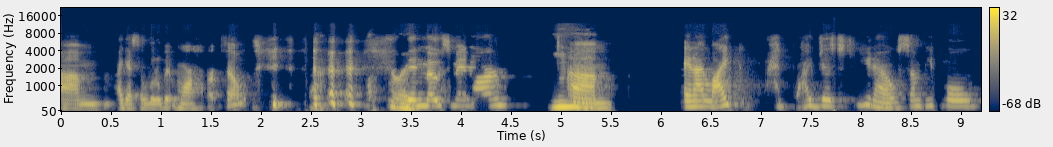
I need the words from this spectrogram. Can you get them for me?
um, I guess a little bit more heartfelt than most men are. Mm-hmm. Um, and I like, I, I just, you know, some people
